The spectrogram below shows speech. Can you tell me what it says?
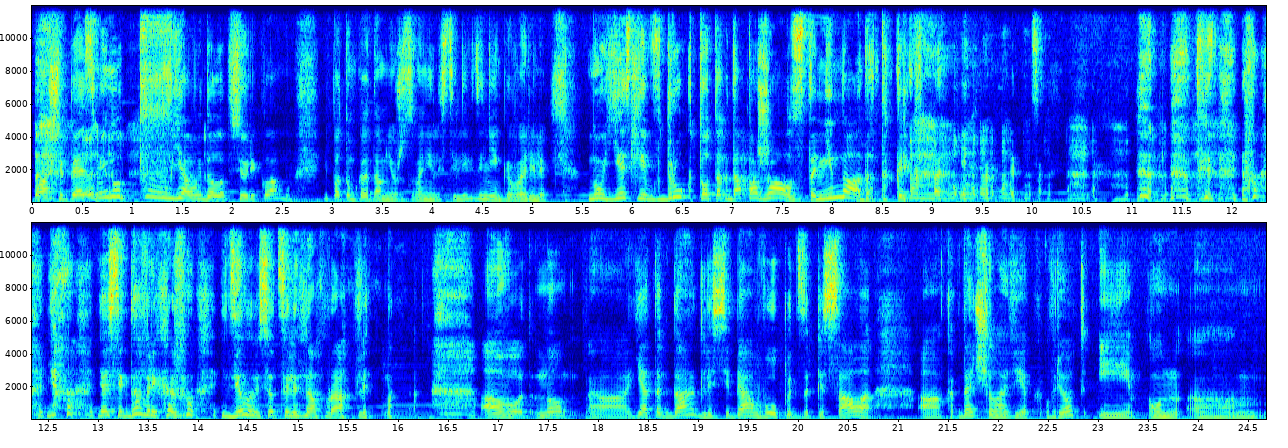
ваши пять минут, пф, я выдала всю рекламу. И потом, когда мне уже звонили с телевидения и говорили, ну если вдруг, то тогда, пожалуйста, не надо так рекламировать. Я, я всегда прихожу и делаю все целенаправленно. А вот, но а, я тогда для себя в опыт записала, а, когда человек врет и он ам,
